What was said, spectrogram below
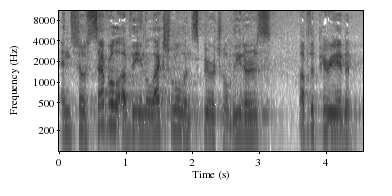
And so several of the intellectual and spiritual leaders of the period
